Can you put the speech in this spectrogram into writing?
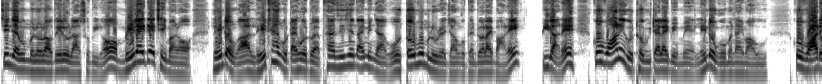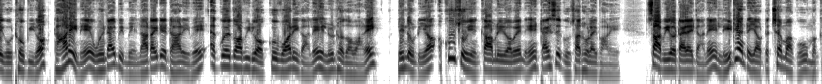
ကျင့်ကြံမှုမလုံလောက်သေးလို့လားဆိုပြီးတော့မေးလိုက်တဲ့ချိန်မှာတော့လင်းတုံကလေးထန်ကိုတိုက်ဖို့အတွက်ဖန်ဆင်းခြင်းတိုင်းပညာကိုသုံးဖို့မလိုတဲ့အကြောင်းကိုပြန်ပြောလိုက်ပါတယ်ပြီးတာနဲ့ကိုဝါးတွေကိုထုတ်ပြီးတိုက်လိုက်ပေမဲ့လင်းတုံကိုမနိုင်ပါဘူးကိုဝါးတွေကိုထုတ်ပြီးတော့ဓားတွေနဲ့ဝင်တိုက်ပေမဲ့လာတိုက်တဲ့ဓားတွေပဲအကွဲသွားပြီးတော့ကိုဝါးတွေကလည်းလွန်းထွက်သွားပါတယ် လင်းတုံတယောက်အခုဆိုရင်ကာမနေတော်ပဲနဲ့တိုက်စစ်ကိုစားထုတ်လိုက်ပါတယ်စပြီးတော့တိုက်လိုက်တာနဲ့လေးထန်တယောက်တစ်ချက်မှကိုမက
